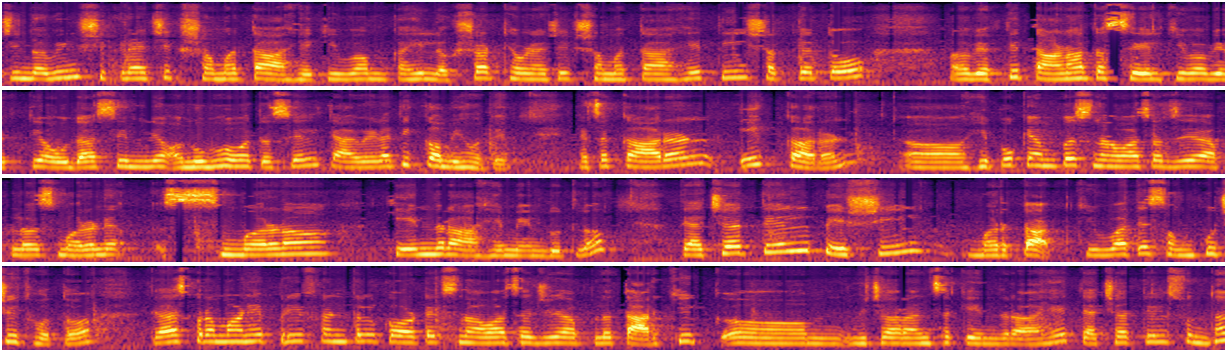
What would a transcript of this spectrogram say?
जी नवीन शिकण्याची क्षमता आहे किंवा काही लक्षात ठेवण्याची क्षमता आहे ती शक्यतो व्यक्ती ताणात असेल किंवा व्यक्ती औदासीन्य अनुभवत असेल त्यावेळेला ती कमी होते. याचं कारण एक कारण हिपोकॅम्पस नावाचं जे आपलं स्मरण स्मरण केंद्र आहे मेंदूतलं त्याच्यातील पेशी मरतात किंवा ते संकुचित होतं. त्याचप्रमाणे प्रीफ्रंटल कॉर्टेक्स नावाचं जे आपलं तार्किक विचारांचं केंद्र आहे त्याच्यातील सुद्धा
